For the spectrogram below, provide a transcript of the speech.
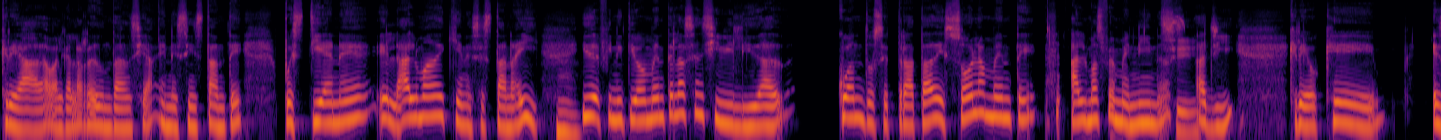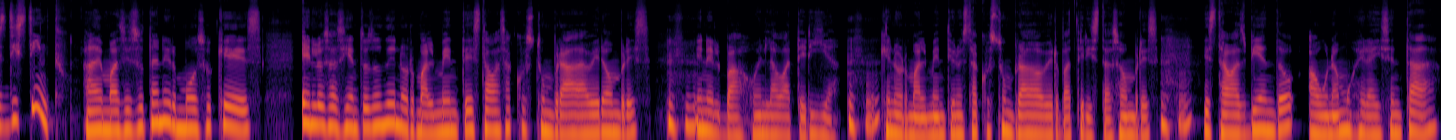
creada, valga la redundancia, en ese instante, pues tiene el alma de quienes están ahí. Mm. Y definitivamente la sensibilidad cuando se trata de solamente almas femeninas allí, creo que es distinto. Además, eso tan hermoso que es en los asientos donde normalmente estabas acostumbrada a ver hombres, en el bajo, en la batería, que normalmente uno está acostumbrado a ver bateristas hombres, estabas viendo a una mujer ahí sentada,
